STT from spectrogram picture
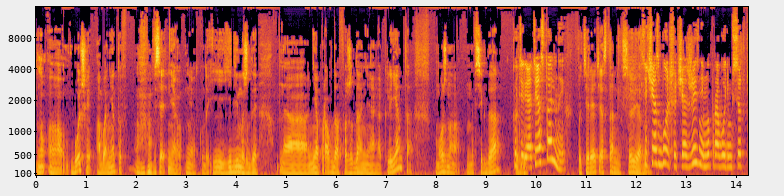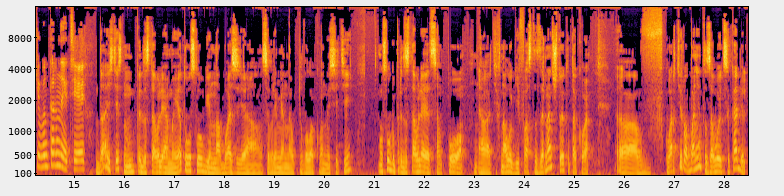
ну, э, больше абонентов взять не, неоткуда. И единожды, э, не оправдав ожидания клиента, можно навсегда Потерять и остальных. Потерять и остальных, все верно. Сейчас большую часть жизни мы проводим все-таки в интернете. Да, естественно, мы предоставляем и эту услугу на базе современной оптоволоконной сети. Услуга предоставляется по а, технологии Fast Ethernet. Что это такое? А, в квартиру абонента заводится кабель,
